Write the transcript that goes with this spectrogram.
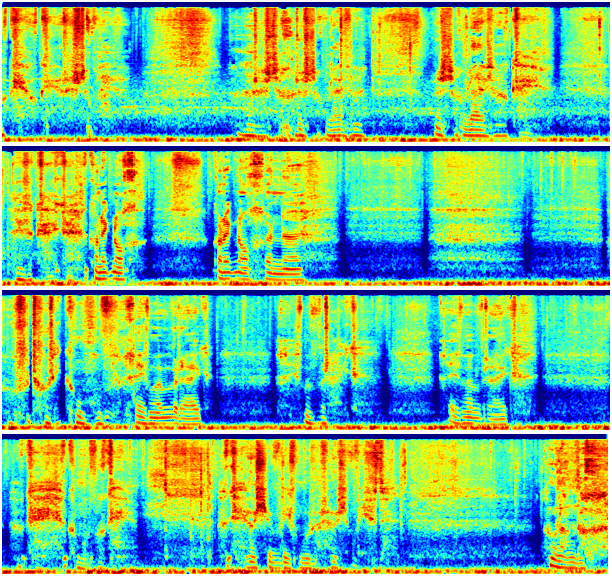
oké, oké. Rustig blijven. Rustig, rustig blijven. Rustig blijven, oké. Even kijken. Kan ik nog... Kan ik nog een... Uh... Oh, kom op. Geef me bereik. Geef me bereik. Geef me bereik. Oké, kom op, oké. Oké, alsjeblieft, moeder, alsjeblieft. Hoe lang nog?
